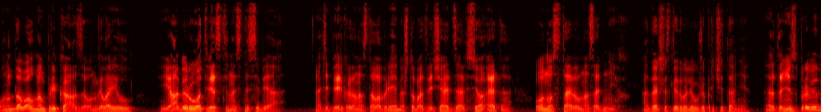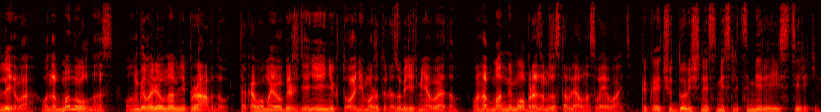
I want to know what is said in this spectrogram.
Он отдавал нам приказы, он говорил, «Я беру ответственность на себя». А теперь, когда настало время, чтобы отвечать за все это, он оставил нас одних. А дальше следовали уже причитания. «Это несправедливо. Он обманул нас. Он говорил нам неправду. Таково мое убеждение, и никто не может разубедить меня в этом. Он обманным образом заставлял нас воевать». Какая чудовищная смесь лицемерия и истерики.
